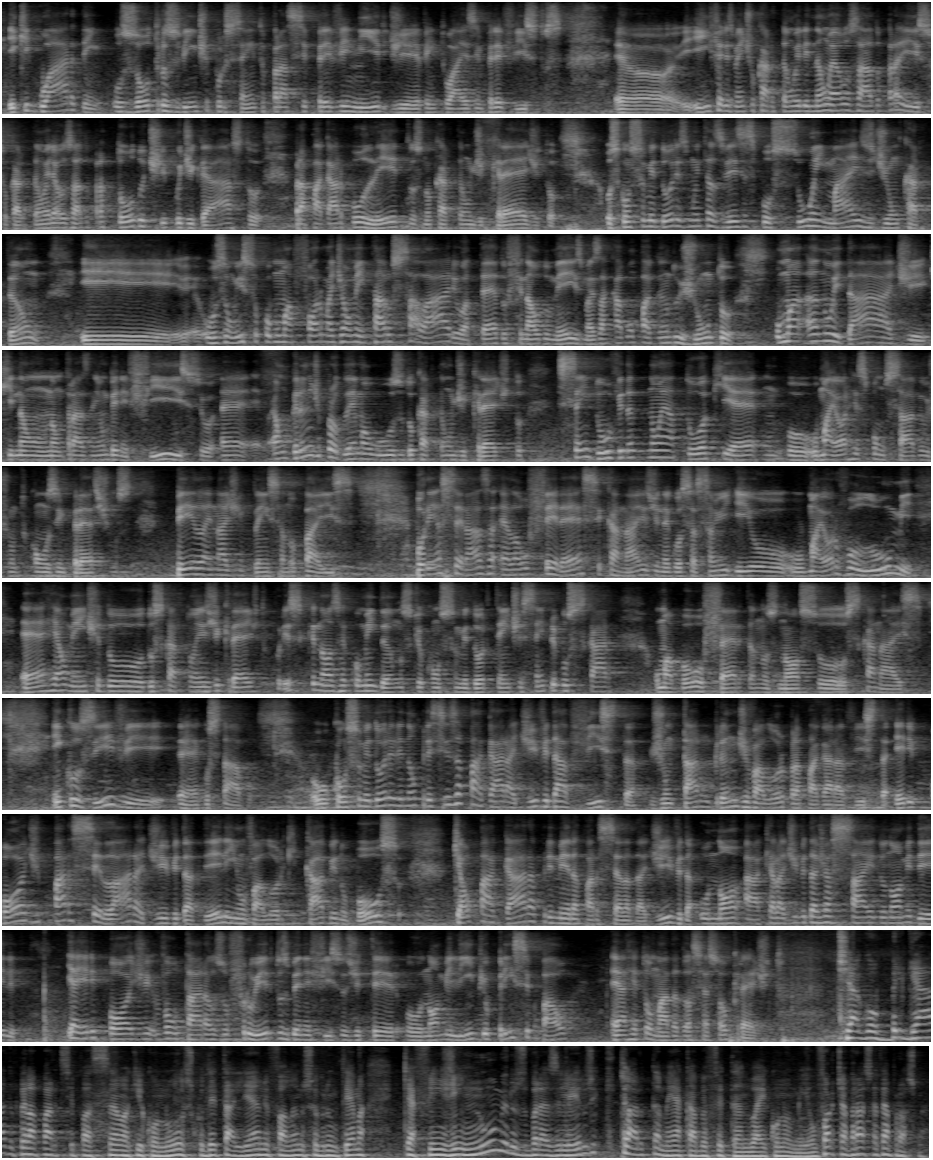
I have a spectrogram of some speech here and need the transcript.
E que guardem os outros 20% para se prevenir de eventuais imprevistos. Uh, e infelizmente o cartão ele não é usado para isso. O cartão ele é usado para todo tipo de gasto, para pagar boletos no cartão de crédito. Os consumidores muitas vezes possuem mais de um cartão e usam isso como uma forma de aumentar o salário até do final do mês, mas acabam pagando junto uma anuidade que não, não traz nenhum benefício. É, é um grande problema o uso do cartão de crédito. Sem dúvida, não é à toa que é um, o o maior responsável, junto com os empréstimos, pela inadimplência no país. Porém, a Serasa ela oferece canais de negociação e, e o, o, maior volume é realmente do, dos cartões de crédito. Por isso que nós recomendamos que o consumidor tente sempre buscar uma boa oferta nos nossos canais. Inclusive, é, Gustavo, o consumidor ele não precisa pagar a dívida à vista, juntar um grande valor para pagar à vista. Ele pode parcelar a dívida dele em um valor que cabe no bolso, que ao pagar a primeira parcela da dívida, no... aquela dívida já sai do nome dele. E aí ele pode voltar a usufruir dos benefícios de ter o nome limpo. O principal é a retomada do acesso ao crédito. Tiago, obrigado pela participação aqui conosco, detalhando e falando sobre um tema que aflige inúmeros brasileiros e que, claro, também acaba afetando a economia. Um forte abraço e até a próxima.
